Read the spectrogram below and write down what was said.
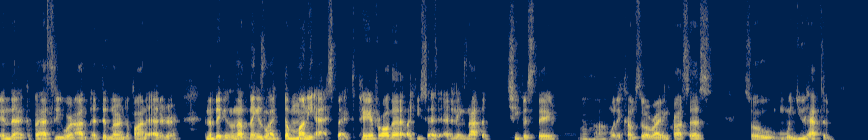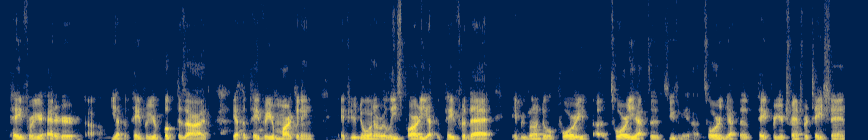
in that capacity where I, I, did learn to find an editor. And the biggest another thing is like the money aspect, paying for all that. Like you said, editing is not the cheapest thing mm-hmm. uh, when it comes to a writing process. So when you have to pay for your editor, uh, you have to pay for your book design, you have to pay for your marketing. If you're doing a release party, you have to pay for that. If you're going to do a tour, a tour, you have to excuse me, a tour, you have to pay for your transportation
